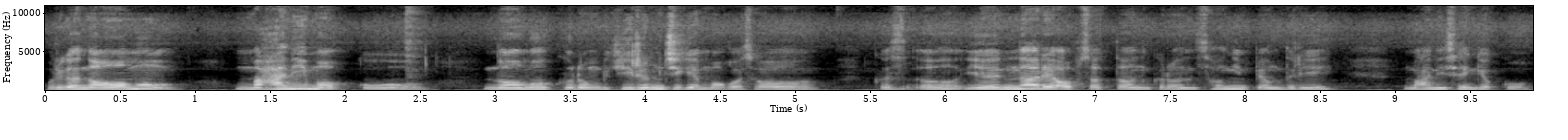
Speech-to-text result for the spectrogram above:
우리가 너무 많이 먹고 너무 그런 기름지게 먹어서 그 어, 옛날에 없었던 그런 성인병들이 많이 생겼고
